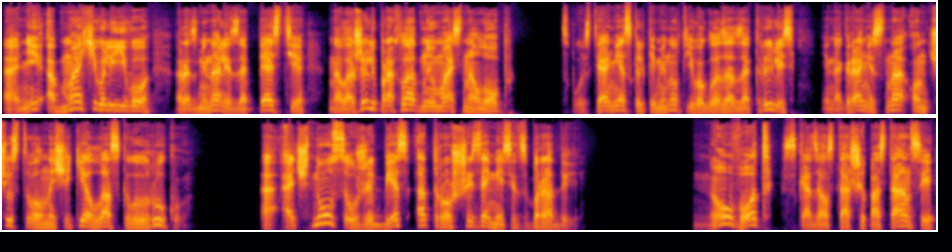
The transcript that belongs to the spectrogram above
Они обмахивали его, разминали запястье, наложили прохладную мазь на лоб. Спустя несколько минут его глаза закрылись, и на грани сна он чувствовал на щеке ласковую руку. А очнулся уже без отросшей за месяц бороды. «Ну вот», — сказал старший по станции,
